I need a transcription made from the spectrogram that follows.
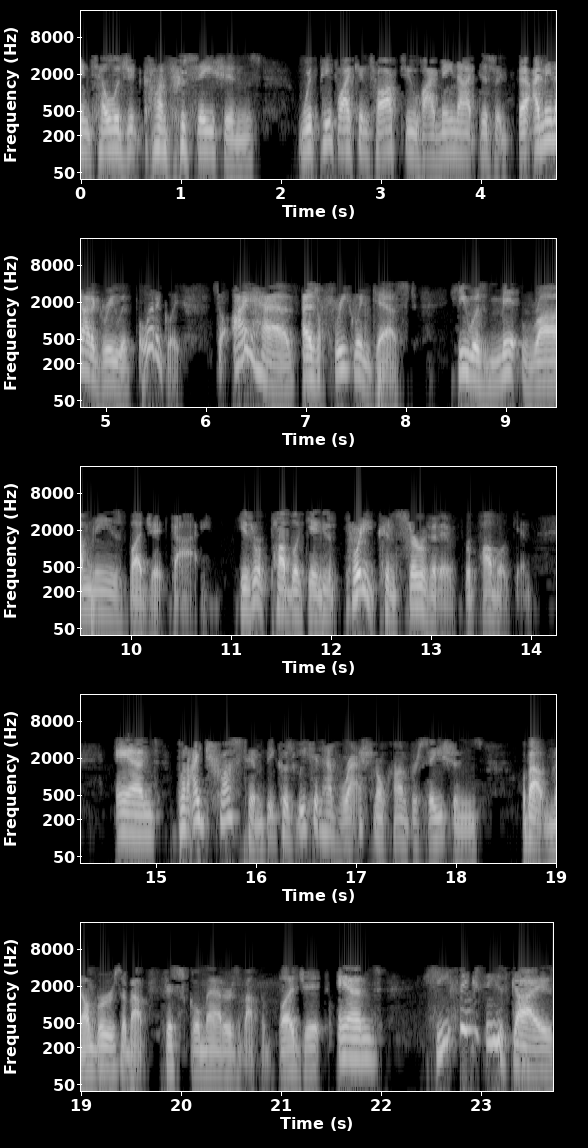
intelligent conversations with people I can talk to who I may not disagree, I may not agree with politically. So I have, as a frequent guest, he was Mitt Romney's budget guy. He's a Republican. He's a pretty conservative Republican. And, but I trust him because we can have rational conversations about numbers, about fiscal matters, about the budget. And he thinks these guys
